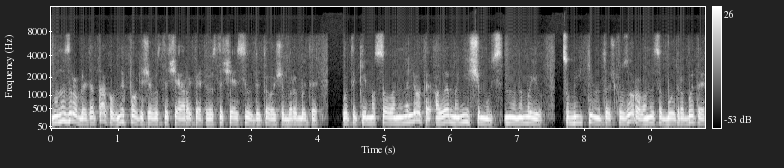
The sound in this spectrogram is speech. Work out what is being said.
Вони зроблять атаку. В них поки що вистачає ракет, вистачає сил для того, щоб робити отакі масовані нальоти. Але мені чомусь, ну на мою суб'єктивну точку зору, вони це будуть робити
